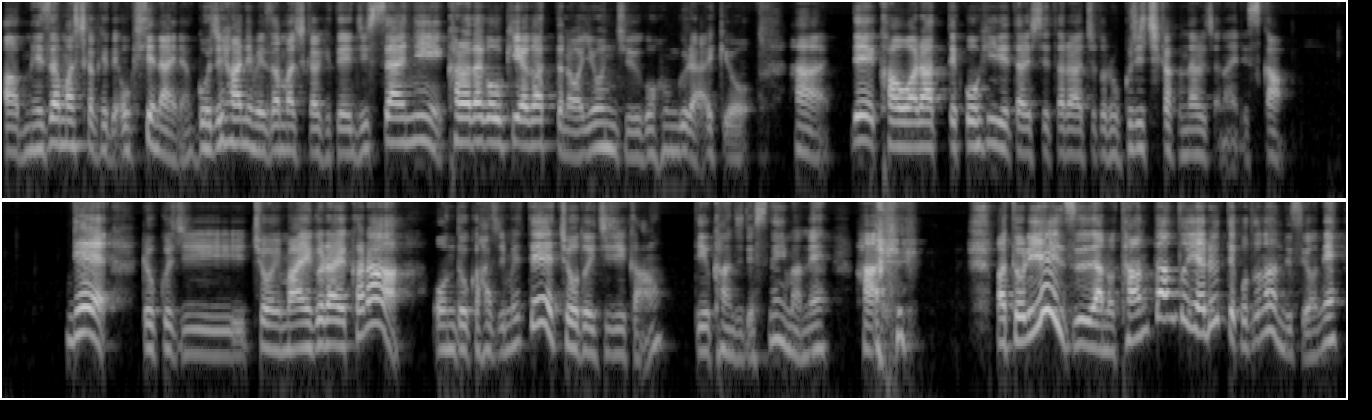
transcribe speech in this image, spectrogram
あ、目覚ましかけて、起きてないな。5時半に目覚ましかけて、実際に体が起き上がったのは45分ぐらい、今日。はい。で、顔洗ってコーヒー入れたりしてたら、ちょっと6時近くなるじゃないですか。で、6時ちょい前ぐらいから音読始めて、ちょうど1時間っていう感じですね、今ね。はい。まあ、とりあえず、あの、淡々とやるってことなんですよね。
